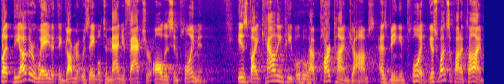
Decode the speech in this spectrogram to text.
But the other way that the government was able to manufacture all this employment is by counting people who have part-time jobs as being employed. Because once upon a time,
